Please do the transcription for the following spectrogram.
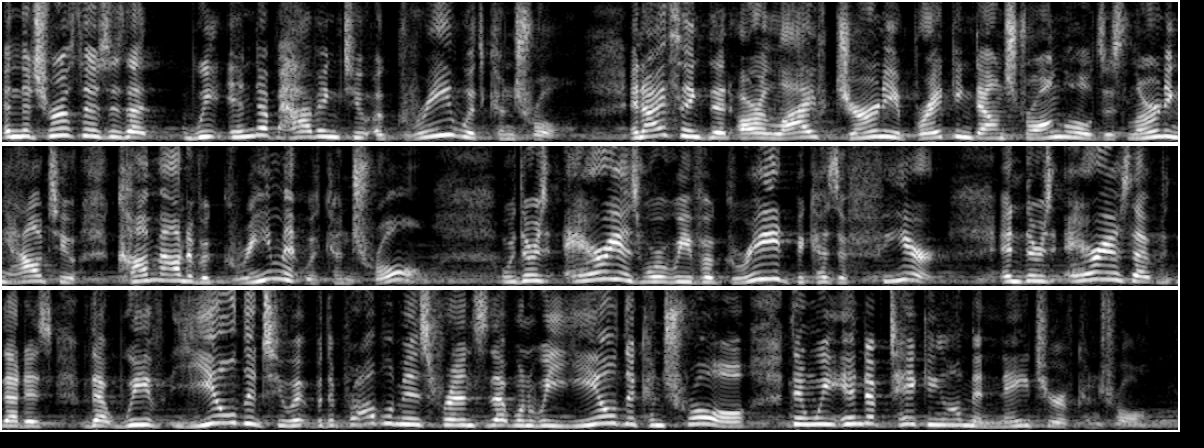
And the truth is, is that we end up having to agree with control. And I think that our life journey of breaking down strongholds is learning how to come out of agreement with control. There's areas where we've agreed because of fear. And there's areas that, that is that we've yielded to it. But the problem is, friends, that when we yield to control, then we end up taking on the nature of control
